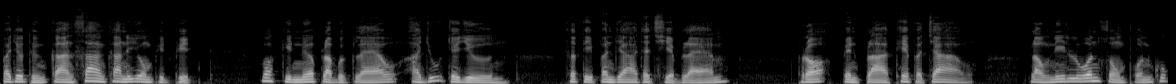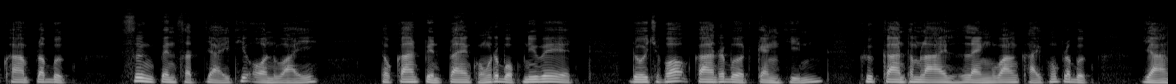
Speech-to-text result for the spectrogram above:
ไปจนถึงการสร้างค่านิยมผิดๆว่ากินเนื้อปลาบึกแล้วอายุจะยืน สติปัญญาจะเฉียบแหลม เพราะเป็นปลาเทพเจ้า เหล่านี้ล้วนส่งผลคุกคามปลาบึก ซึ่งเป็นสัตว์ใหญ่ที่อ่อนไหว ต่อการเปลี่ยนแปลงของระบบนิเวศ โดยเฉพาะการระเบิดแก่งหิน คือการทำลายแหล่งวางไข่ของปลาบึก อย่าง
